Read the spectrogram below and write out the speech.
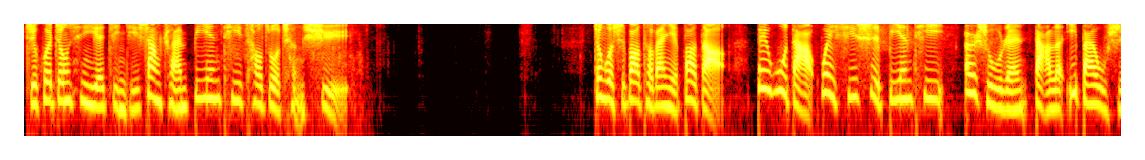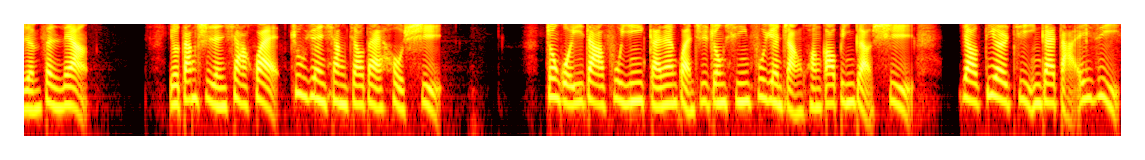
指挥中心也紧急上传 BNT 操作程序。中国时报头版也报道。被误打未稀释 BNT，二十五人打了一百五十人份量，有当事人吓坏，住院向交代后事。中国医大附一感染管制中心副院长黄高斌表示，要第二季应该打 AZ，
